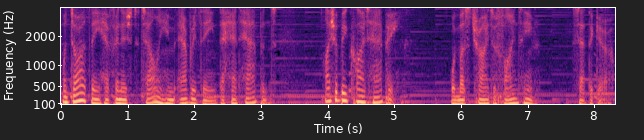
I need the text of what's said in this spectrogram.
when Dorothy had finished telling him everything that had happened, I should be quite happy. We must try to find him said the girl.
